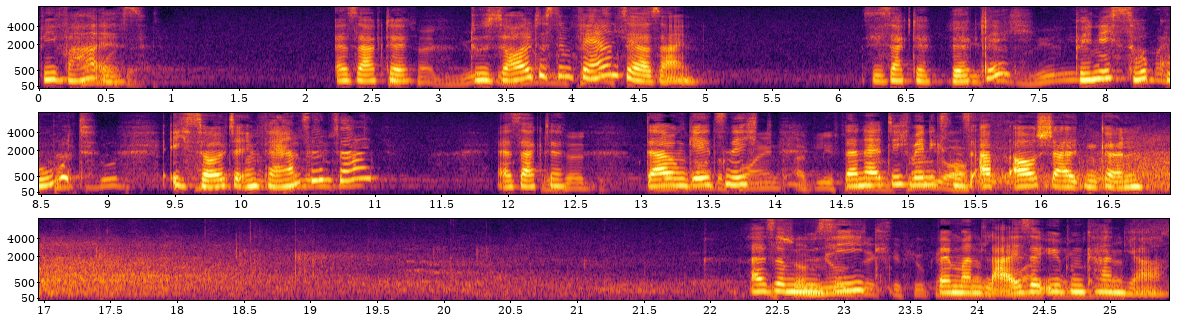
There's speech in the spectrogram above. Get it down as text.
wie war es? Er sagte, du solltest im Fernseher sein. Sie sagte, wirklich? Bin ich so gut? Ich sollte im Fernsehen sein? Er sagte, darum geht es nicht. Dann hätte ich wenigstens ab ausschalten können. Also Musik, wenn man leise üben kann, ja.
